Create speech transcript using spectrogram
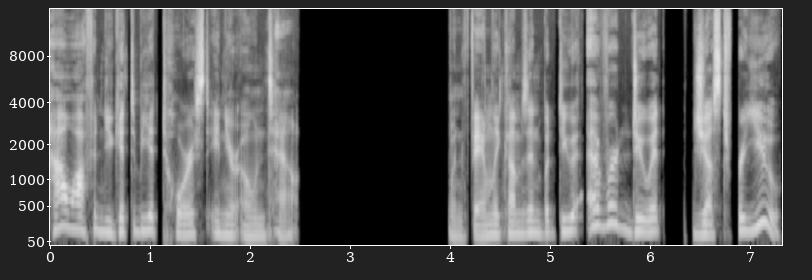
How often do you get to be a tourist in your own town? When family comes in, but do you ever do it just for you?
